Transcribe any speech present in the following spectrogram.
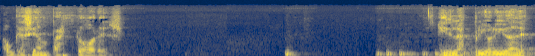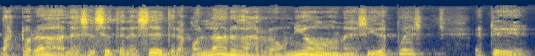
aunque sean pastores y de las prioridades pastorales, etcétera, etcétera, con largas reuniones y después este,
